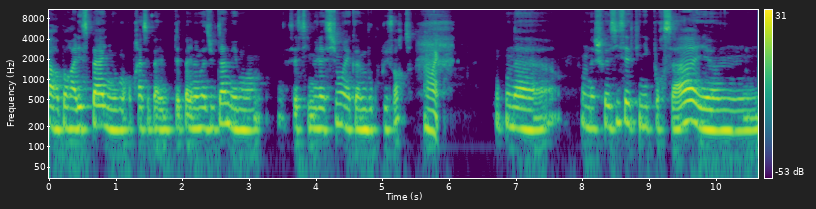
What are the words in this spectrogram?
par rapport à l'Espagne. Bon, après, c'est peut-être pas les mêmes résultats, mais bon, cette stimulation est quand même beaucoup plus forte. Ouais. Donc on a, on a choisi cette clinique pour ça et, euh,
